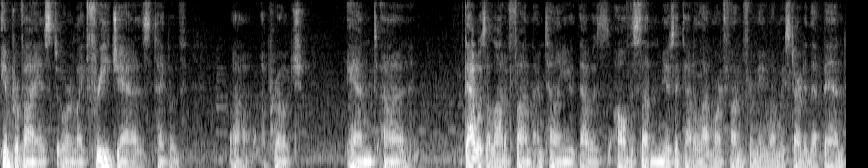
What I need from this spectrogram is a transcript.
improvised or like free jazz type of uh, approach and uh, that was a lot of fun. I'm telling you, that was all of a sudden music got a lot more fun for me when we started that band.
